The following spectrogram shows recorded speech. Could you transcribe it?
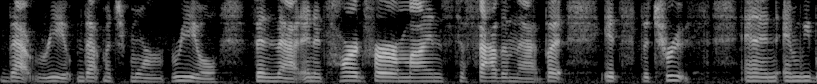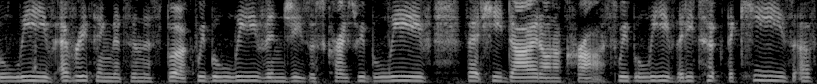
that real that much more real than that. And it's hard for our minds to fathom that, but it's the truth and and we believe everything that's in this book. We believe in jesus christ. We believe that he died on a cross. We believe that he took the keys of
